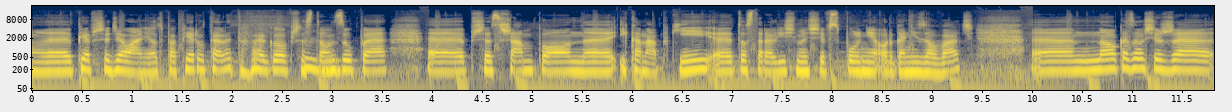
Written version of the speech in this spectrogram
e, pierwsze działanie od papieru toaletowego przez tą mhm. zupę, e, przez szampon e, i kanapki. To staraliśmy się wspólnie organizować. No, okazało się, że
